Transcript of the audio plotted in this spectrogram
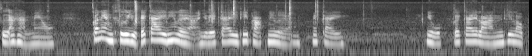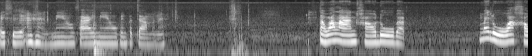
ซื้ออาหารแมว ก็เนี่ยคืออยู่ใกล้ๆนี่เลยอะ อยู่ใกล้ๆที่พักนี่เลยอะ ไม่ไกล อยู่ใกล้ๆร้านที่เราไปซื้ออาหารแมวทรายแมวเป็นประจำอะนะ แต่ว่าร้านเขาดูแบบ ไม่รู้ว่าเขา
